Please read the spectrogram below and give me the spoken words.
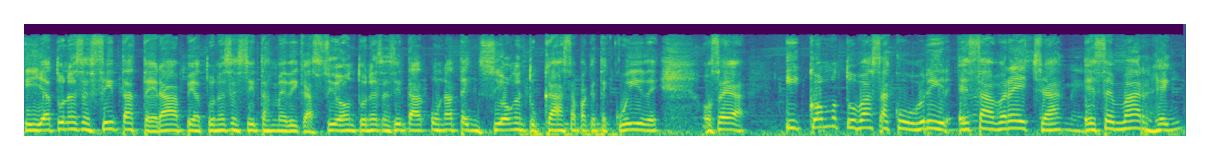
y ya tú necesitas terapia, tú necesitas medicación, tú necesitas una atención en tu casa para que te cuide. O sea, ¿y cómo tú vas a cubrir esa brecha, ese margen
